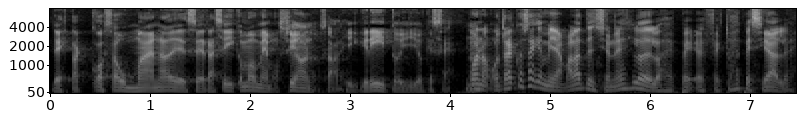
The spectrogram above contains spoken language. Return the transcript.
de esta cosa humana de ser así como me emociono, ¿sabes? Y grito y yo qué sé. Bueno, otra cosa que me llama la atención es lo de los efectos especiales.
